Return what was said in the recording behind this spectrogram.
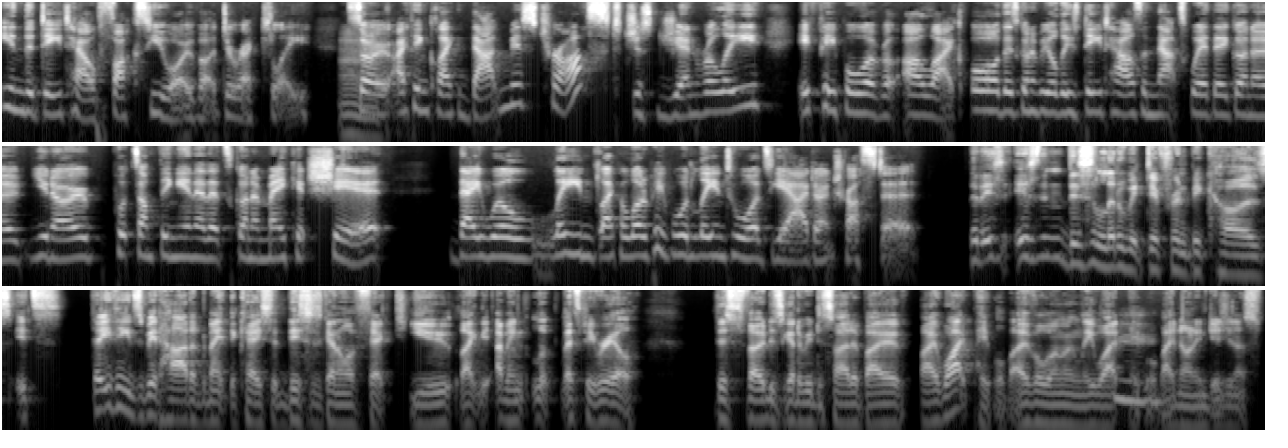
in the detail fucks you over directly Mm. so I think like that mistrust, just generally, if people are, are like, oh, there's going to be all these details and that's where they're going to, you know, put something in there that's going to make it shit, they will lean, like a lot of people would lean towards, yeah, I don't trust it. But is, isn't this a little bit different because it's? Don't you think it's a bit harder to make the case that this is going to affect you? Like, I mean, look, let's be real. This vote is going to be decided by by white people, by overwhelmingly white Mm. people, by non-indigenous,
